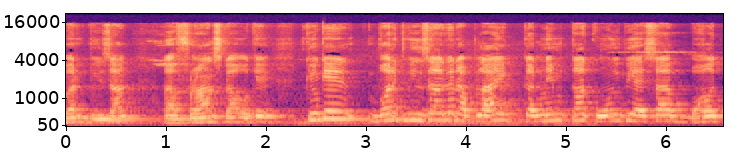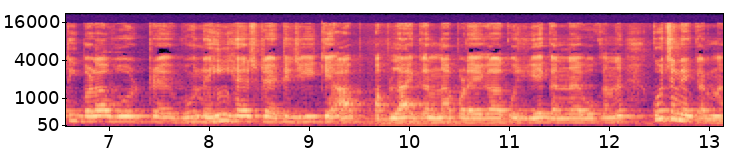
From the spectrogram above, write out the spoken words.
वर्क वीज़ा फ्रांस का ओके क्योंकि वर्क वीज़ा अगर अप्लाई करने का कोई भी ऐसा बहुत ही बड़ा वो वो नहीं है स्ट्रेटजी कि आप अप्लाई करना पड़ेगा, कुछ ये करना है, वो करना है, कुछ नहीं करना।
